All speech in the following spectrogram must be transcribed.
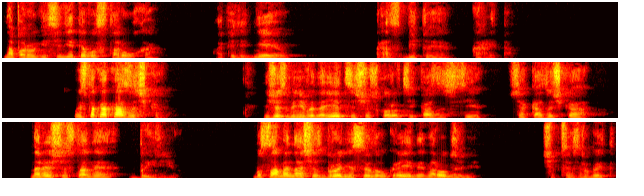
На пороге сидит его старуха, а перед нею разбитое корыто. Ось така казочка. І щось мені видається, що скоро в цій казочці ця казочка нарешті стане биллю. Бо саме наші Збройні Сили України народжені, щоб це зробити.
